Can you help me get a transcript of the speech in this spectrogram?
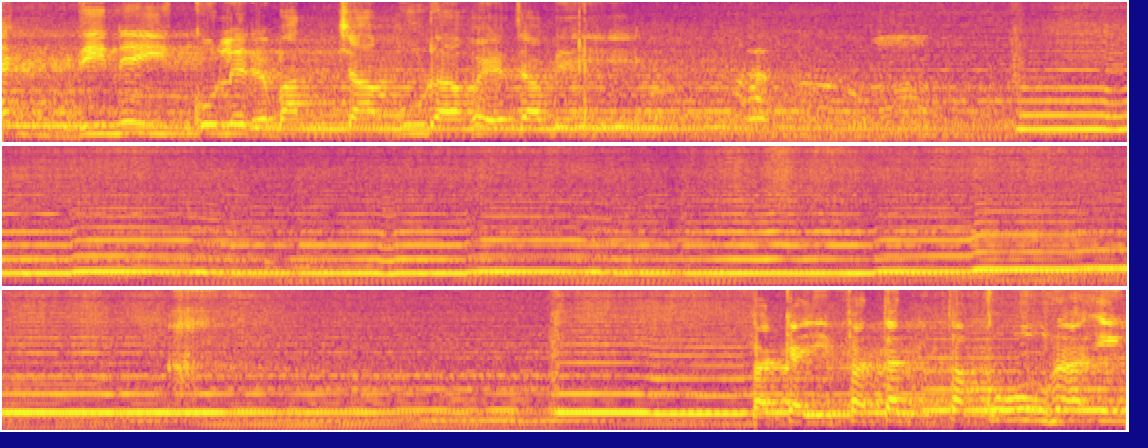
একদিনেই কোলের বাচ্চা বুড়া হয়ে যাবে। فكيف تتقون إن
